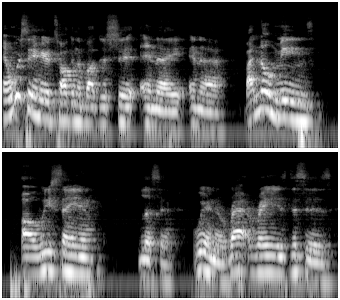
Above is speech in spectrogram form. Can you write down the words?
and we're sitting here talking about this shit in a in a. By no means are we saying, listen, we're in a rat race. This is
